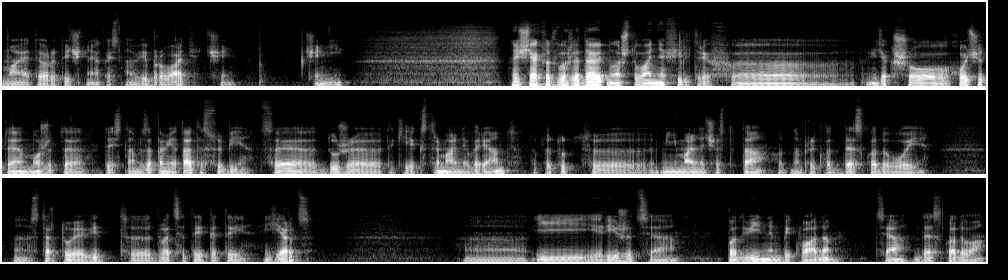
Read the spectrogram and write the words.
має теоретично якось там вібрувати чи, чи ні. Значить, як тут виглядають налаштування фільтрів? Е, Якщо хочете, можете десь там запам'ятати собі. Це дуже такий екстремальний варіант. Тобто тут е, мінімальна частота, от, наприклад, D складової е, стартує від е, 25 Гц і ріжеться подвійним біквадом ця D складова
